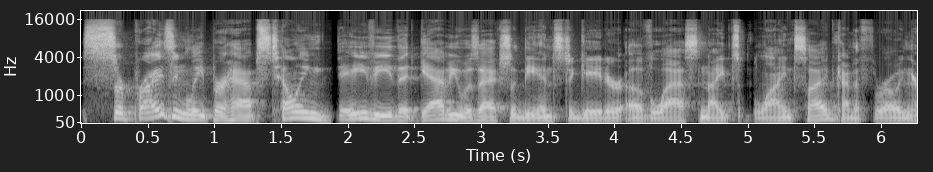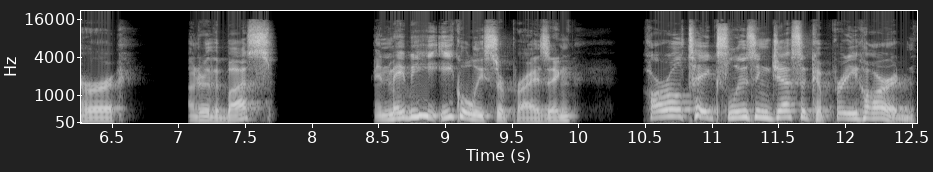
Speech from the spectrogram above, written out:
surprisingly perhaps, telling Davie that Gabby was actually the instigator of last night's blindside, kind of throwing her under the bus. And maybe equally surprising, Carl takes losing Jessica pretty hard.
